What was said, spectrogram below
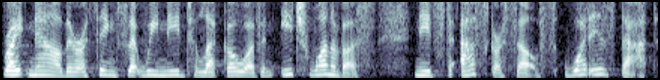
Right now, there are things that we need to let go of, and each one of us needs to ask ourselves what is that?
